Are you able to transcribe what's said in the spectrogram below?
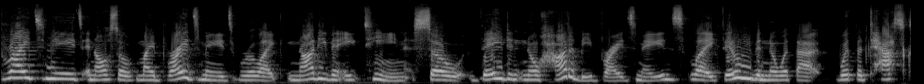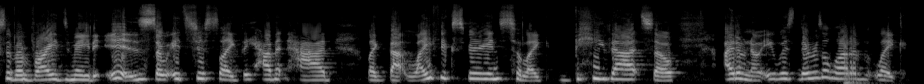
bridesmaids and also my bridesmaids were like not even 18 so they didn't know how to be bridesmaids. Like they don't even know what that what the tasks of a bridesmaid is. So it's just like they haven't had like that life experience to like be that. So i don't know. It was there was a lot of like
